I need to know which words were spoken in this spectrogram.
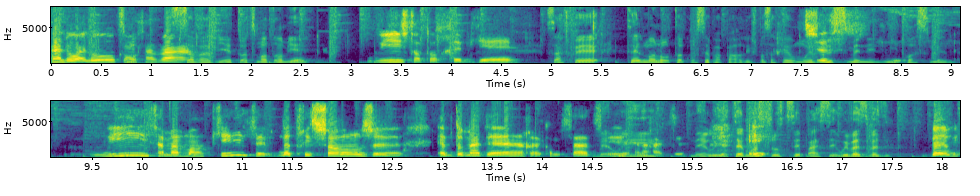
Allô, allô, comment ça va? Ça va bien. Toi, tu m'entends bien? Oui, je t'entends très bien. Ça fait tellement longtemps qu'on ne s'est pas parlé. Je pense que ça fait au moins deux semaines et demie, trois semaines. Oui, ça m'a manqué. Notre échange euh, hebdomadaire, euh, comme ça, tu ben sais, à la radio. Mais ben oui, il y a tellement de choses qui s'est passé. Oui, vas-y, vas-y. Ben oui.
